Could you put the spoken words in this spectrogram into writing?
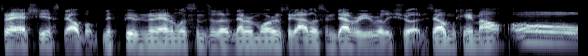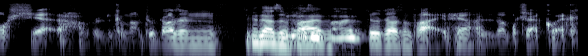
thrashiest album. And if you haven't listened to the Nevermore is the Godless Endeavor, you really should. This album came out. Oh shit! It come out? 2000. 2005. 2005. Yeah, double check quick.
